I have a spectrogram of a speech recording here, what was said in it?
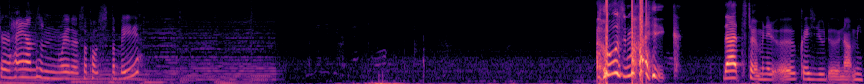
your hands in where they're supposed to be. Who's Mike? That's Terminator. Uh, crazy dude, uh, not me.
